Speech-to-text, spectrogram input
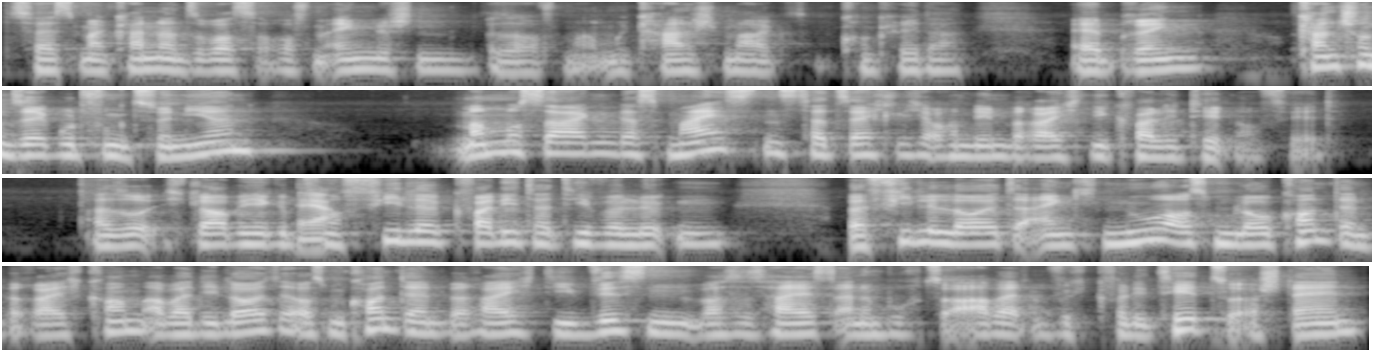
Das heißt, man kann dann sowas auch auf dem englischen, also auf dem amerikanischen Markt konkreter äh, bringen. Kann schon sehr gut funktionieren. Man muss sagen, dass meistens tatsächlich auch in den Bereichen die Qualität noch fehlt. Also ich glaube, hier gibt es ja. noch viele qualitative Lücken, weil viele Leute eigentlich nur aus dem Low-Content-Bereich kommen, aber die Leute aus dem Content-Bereich, die wissen, was es heißt, an einem Buch zu arbeiten und wirklich Qualität zu erstellen,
